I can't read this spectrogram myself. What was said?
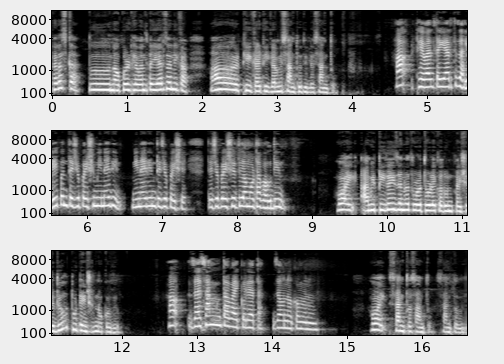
खरंच का? तू नोकरी ठेवायला तयार झाली का? हा ठीक आहे ठीक आहे. मी सांगतो तिला सांगतो. हा ठेवायला तयार तर झाली पण त्याचे पैसे मी नाही देईन. मी नाही देईन त्याचे पैसे. त्याचे पैसे तुझा मोठा भाऊ देईन. हो आई. आम्ही तिघही जण थोडे थोडे करून पैसे देऊ. तू टेन्शन नको घेऊ. हा जाय सांगता बायकोले आता. जाऊ नको म्हणून. हो आई. सांगतो सांगतो सांगतो मी.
